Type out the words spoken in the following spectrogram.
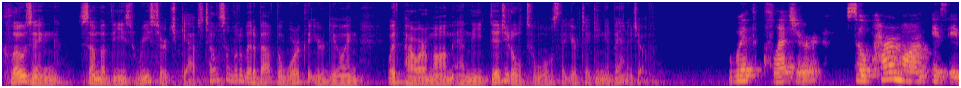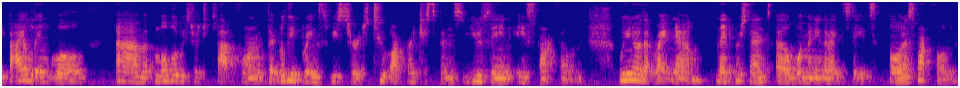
closing some of these research gaps. Tell us a little bit about the work that you're doing with Power Mom and the digital tools that you're taking advantage of. With pleasure. So, Power Mom is a bilingual um, mobile research platform that really brings research to our participants using a smartphone. We know that right now, 90% of women in the United States own a smartphone.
